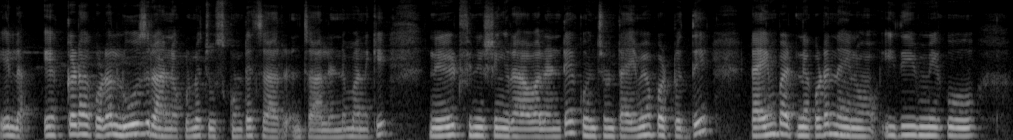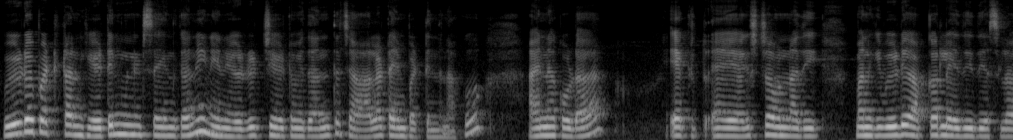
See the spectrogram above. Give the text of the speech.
ఇలా ఎక్కడా కూడా లూజ్ రానివ్వకుండా చూసుకుంటే చాలు చాలండి. మనకి నీట్ ఫినిషింగ్ రావాలంటే కొంచెం టైమే పట్టుద్ది. టైం పట్టినా కూడా నేను ఇది మీకు వీడియో పెట్టడానికి ఎయిటీన్ మినిట్స్ అయింది కానీ నేను ఎడిట్ చేయటం ఇదంతా చాలా టైం పట్టింది నాకు. అయినా కూడా ఎక్స్ట్రా ఉన్నది. మనకి వీడియో అక్కర్లేదు ఇది అసలు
